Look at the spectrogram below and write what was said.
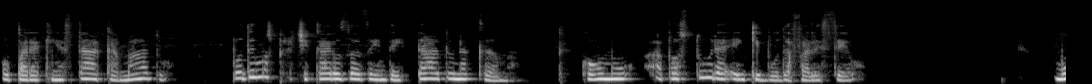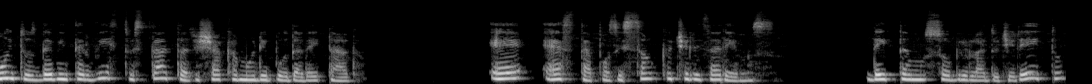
ou para quem está acamado, podemos praticar o zazen deitado na cama, como a postura em que Buda faleceu. Muitos devem ter visto estátuas de Shakyamuni Buda deitado. É esta a posição que utilizaremos. Deitamos sobre o lado direito,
